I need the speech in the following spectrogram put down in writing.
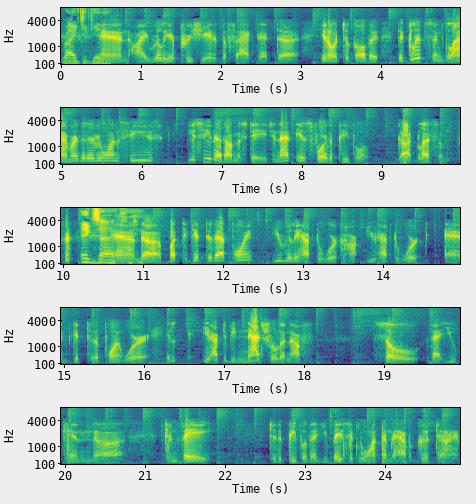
Right to get and it. And I really appreciated the fact that uh, you know it took all the the glitz and glamour that everyone sees. You see that on the stage, and that is for the people God bless them. exactly. and uh, but to get to that point, you really have to work hard. You have to work and get to the point where it, you have to be natural enough so that you can uh, convey to the people that you basically want them to have a good time.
